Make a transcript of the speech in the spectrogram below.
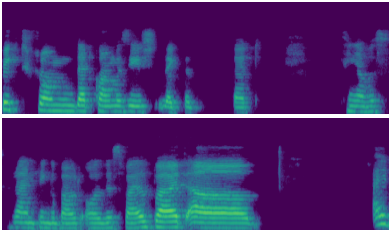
picked from that conversation, like the, that thing I was ranting about all this while. But uh, I,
